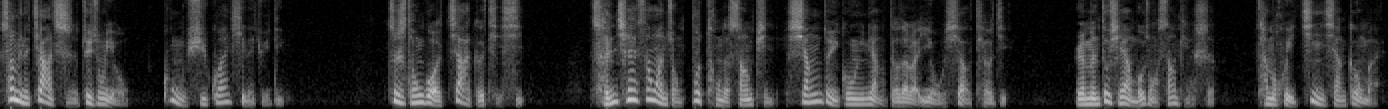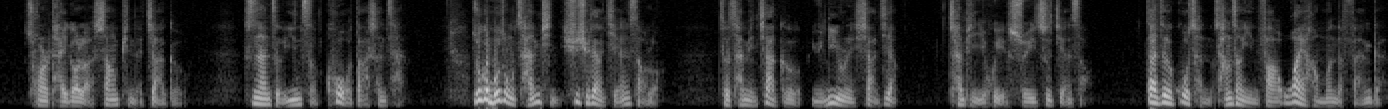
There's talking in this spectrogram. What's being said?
商品的价值最终由供需关系的决定，这是通过价格体系，成千上万种不同的商品相对供应量得到了有效调节。人们都想要某种商品时，他们会竞相购买，从而抬高了商品的价格。生产者因此扩大生产。如果某种产品需求量减少了，这产品价格与利润下降，产品也会随之减少。但这个过程常常引发外行们的反感。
